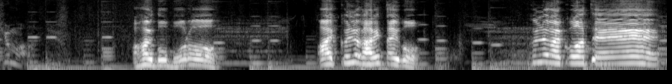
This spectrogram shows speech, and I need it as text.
Come on. 아, 너 멀어. 아, 끌려가겠다 이거. 끌려갈 것 같아.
